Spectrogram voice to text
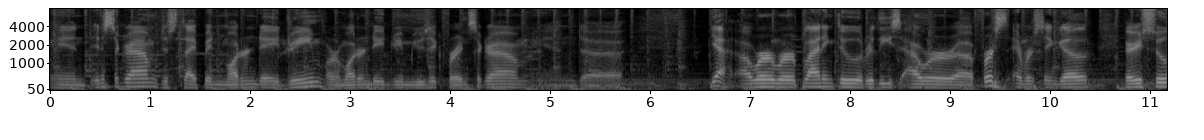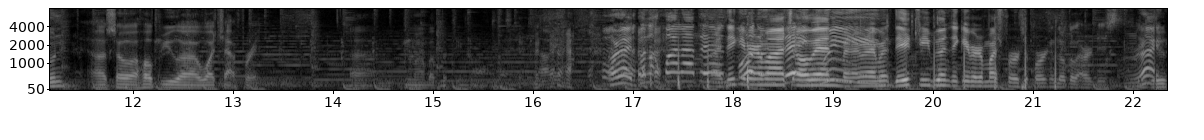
and Instagram. Just type in Modern Day Dream or Modern Day Dream Music for Instagram. And uh, yeah, uh, we're, we're planning to release our uh, first ever single very soon. Uh, so I hope you uh, watch out for it. Yung mga babating. Alright, palakpakan natin! Thank you very much, Day Owen. Dream! Day Tribune, thank you very much for supporting local artists. Thank Right. you.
